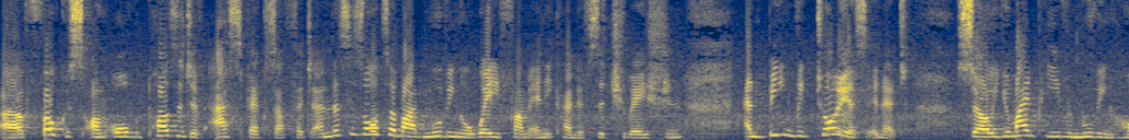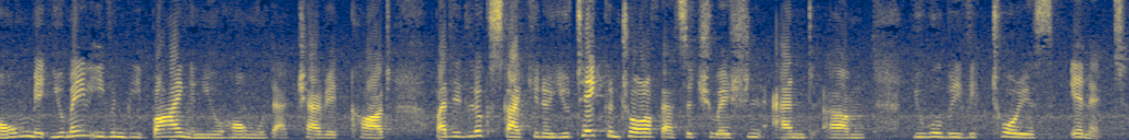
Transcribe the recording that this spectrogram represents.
uh, focus on all the positive aspects of it. And this is also about moving away from any kind of situation and being victorious in it. So you might be even moving home. You may even be buying a new home with that chariot card. But it looks like, you know, you take control of that situation and um, you will be victorious in it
